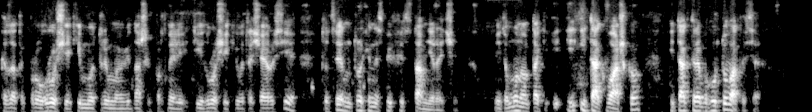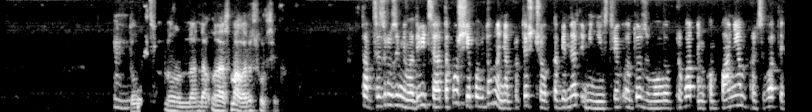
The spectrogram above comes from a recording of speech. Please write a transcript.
казати про гроші, які ми отримуємо від наших партнерів, ті гроші, які витрачає Росія, то це ну, трохи не співпідставні речі. І тому нам так і, і, і так важко, і так треба гуртуватися. Тому що ну, на, на, у нас мало ресурсів. Так, це зрозуміло. Дивіться, також є повідомлення про те, що Кабінет міністрів дозволив приватним компаніям працювати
